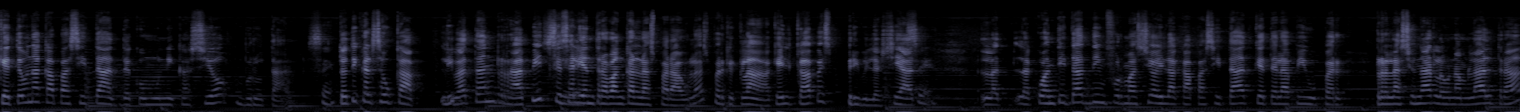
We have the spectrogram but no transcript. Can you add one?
que té una capacitat de comunicació brutal. Sí. Tot i que el seu cap li va tan ràpid que Sí. se li entrebanquen les paraules, perquè clar, aquell cap és privilegiat. Sí. La, la quantitat d'informació i la capacitat que té la Piu per relacionar-la una amb l'altra,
